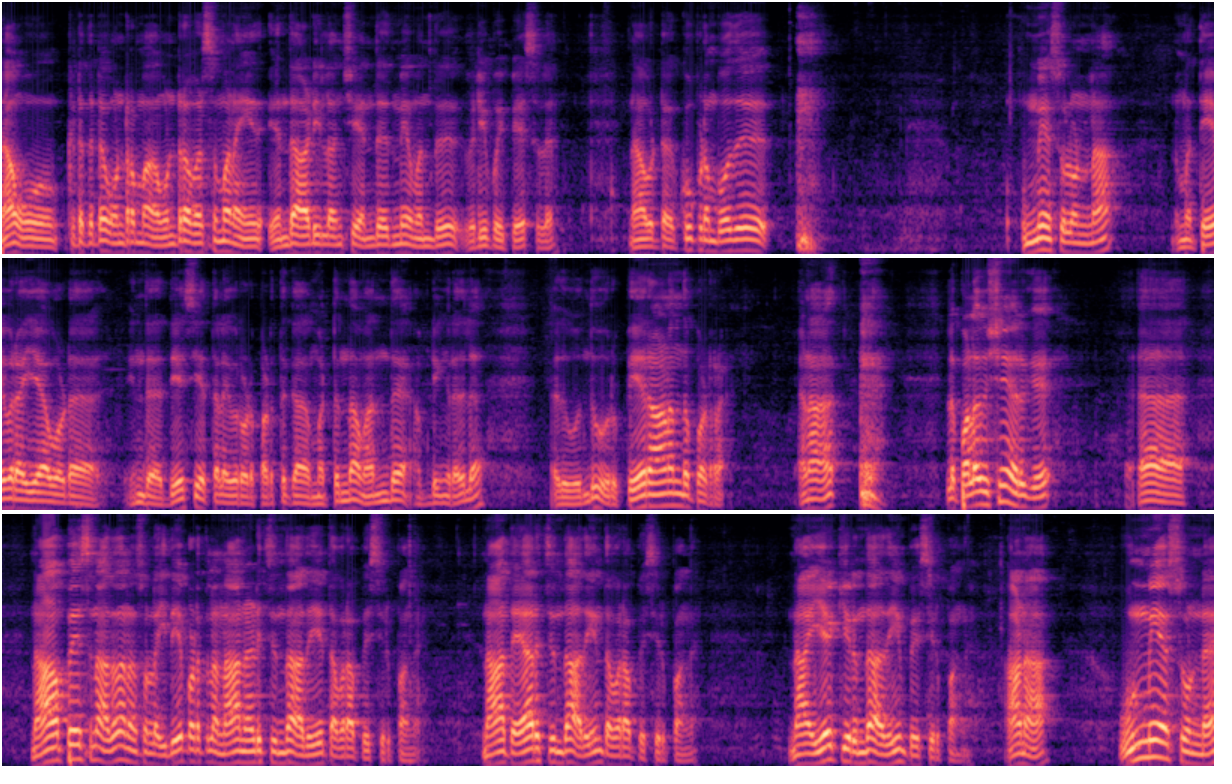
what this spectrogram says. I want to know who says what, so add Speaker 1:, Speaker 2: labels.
Speaker 1: நான் கிட்டத்தட்ட ஒன்றரை மா ஒன்றரை வருஷமாக நான் எ- எந்த ஆடியோ லான்ச்சு எந்த இதுவுமே வந்து வெளியே போய் பேசலை. நான் அவர்கிட்ட கூப்பிடும்போது உண்மையை சொல்லணும்னா நம்ம தேவர் இந்த தேசிய தலைவரோட படத்துக்காக மட்டும்தான் வந்தேன் அப்படிங்கிறதுல அது வந்து ஒரு பேரானந்தப்படுறேன். ஏன்னா இல்லை பல விஷயம் இருக்குது நான் பேசினா அதான் நான் சொல்ல இதே படத்தில் நான் நடிச்சிருந்தா அதையே தவறாக பேசியிருப்பாங்க. நான் தயாரிச்சிருந்தா அதையும் தவறாக பேசியிருப்பாங்க. நான் இயக்கியிருந்தா அதையும் பேசியிருப்பாங்க. ஆனால் உண்மையை சொன்ன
